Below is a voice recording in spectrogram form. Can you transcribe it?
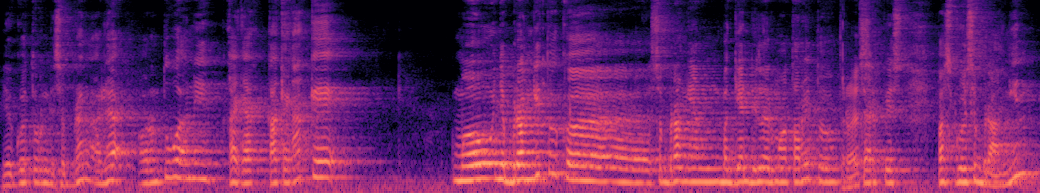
ya gue turun di seberang ada orang tua nih kakek kakek kakek mau nyebrang gitu ke seberang yang bagian dealer motor itu Terus? servis pas gue seberangin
